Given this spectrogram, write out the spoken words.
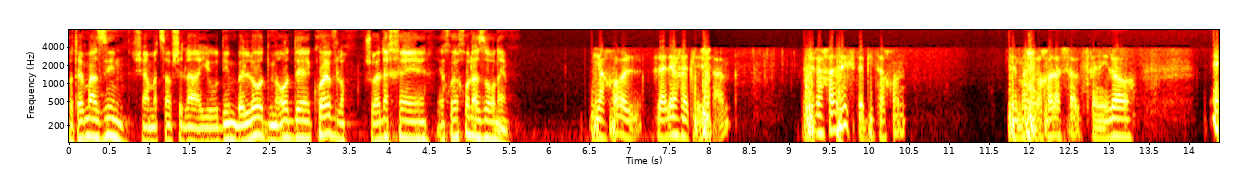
כותב מאזין שהמצב של היהודים בלוד מאוד כואב לו. שואל איך, איך הוא יכול לעזור להם. יכול ללכת לשם ולחזק את הביטחון. זה מה שהוא יכול לעשות, אני לא...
